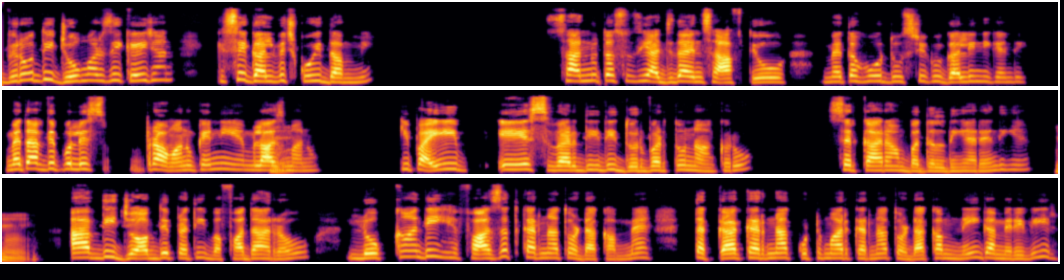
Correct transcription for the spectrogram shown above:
ਵਿਰੋਧੀ ਜੋ ਮਰਜ਼ੀ ਕਹੀ ਜਾਣ ਕਿਸੇ ਗੱਲ ਵਿੱਚ ਕੋਈ ਦਮ ਨਹੀਂ। ਸਾਨੂੰ ਤਾਂ ਤੁਸੀਂ ਅੱਜ ਦਾ ਇਨਸਾਫ ਦਿਓ। ਮੈਂ ਤਾਂ ਹੋਰ ਦੂਸਰੀ ਕੋਈ ਗੱਲ ਹੀ ਨਹੀਂ ਕਹਿੰਦੀ। ਮੈਂ ਤਾਂ ਆਪਦੇ ਪੁਲਿਸ ਭਰਾਵਾਂ ਨੂੰ ਕਹਿੰਨੀ ਹੈ ਮੁਲਾਜ਼ਮਾਂ ਨੂੰ ਕਿ ਭਾਈ ਇਸ ਵਰਦੀ ਦੀ ਦੁਰਵਰਤੋਂ ਨਾ ਕਰੋ। ਸਰਕਾਰਾਂ ਬਦਲਦੀਆਂ ਰਹਿੰਦੀਆਂ। ਹੂੰ। ਆਪਦੀ ਜੌਬ ਦੇ ਪ੍ਰਤੀ ਵਫਾਦਾਰ ਰਹੋ। ਲੋਕਾਂ ਦੀ ਹਿਫਾਜ਼ਤ ਕਰਨਾ ਤੁਹਾਡਾ ਕੰਮ ਹੈ। ਧੱਕਾ ਕਰਨਾ ਕੁੱਟਮਾਰ ਕਰਨਾ ਤੁਹਾਡਾ ਕੰਮ ਨਹੀਂਗਾ ਮੇਰੇ ਵੀਰ।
